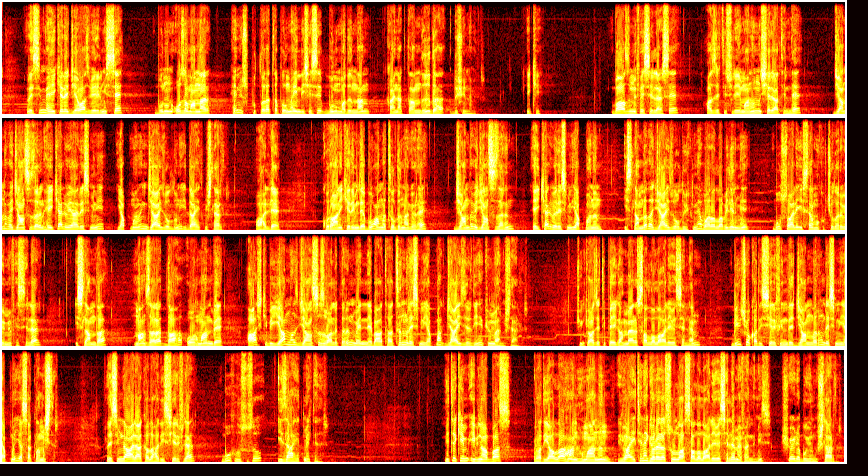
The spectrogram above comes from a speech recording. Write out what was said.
resim ve heykele cevaz verilmişse bunun o zamanlar henüz putlara tapılma endişesi bulunmadığından kaynaklandığı da düşünülebilir. 2. Bazı müfessirlerse Hz. Süleyman'ın şeriatinde canlı ve cansızların heykel veya resmini yapmanın caiz olduğunu iddia etmişlerdir. O halde Kur'an-ı Kerim'de bu anlatıldığına göre canlı ve cansızların heykel ve resmini yapmanın İslam'da da caiz olduğu hükmüne varılabilir mi? Bu suale İslam hukukçuları ve müfessirler İslam'da manzara, dağ, orman ve ağaç gibi yalnız cansız varlıkların ve nebatatın resmini yapmak caizdir diye hüküm vermişlerdir. Çünkü Hz. Peygamber sallallahu aleyhi ve sellem birçok hadis-i şerifinde canlıların resmini yapmayı yasaklamıştır. Resimle alakalı hadis-i şerifler bu hususu izah etmektedir. Nitekim İbn Abbas radıyallahu anhumanın rivayetine göre Resulullah sallallahu aleyhi ve sellem Efendimiz şöyle buyurmuşlardır.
